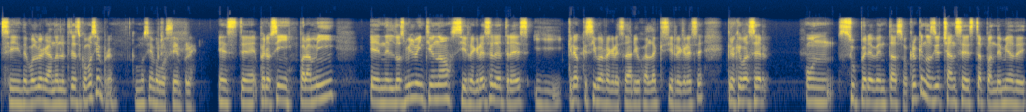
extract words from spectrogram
sí, Devolver ganó el E3, como siempre, como siempre. Como siempre. Este, pero sí, para mí, en el 2021, si regresa el E3, y creo que sí va a regresar, y ojalá que sí regrese, creo que va a ser un súper eventazo. Creo que nos dio chance esta pandemia de,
